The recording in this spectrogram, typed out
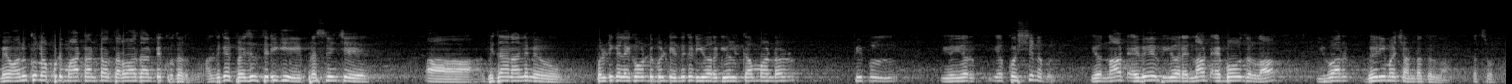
మేము అనుకున్నప్పుడు మాట అంటాం తర్వాత అంటే కుదరదు. అందుకని ప్రజలు తిరిగి ప్రశ్నించే విధానాన్ని మేము పొలిటికల్ అకౌంటబిలిటీ ఎందుకంటే your you will come under people your your questionable your not away your not above the law you are very much under the law that's okay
